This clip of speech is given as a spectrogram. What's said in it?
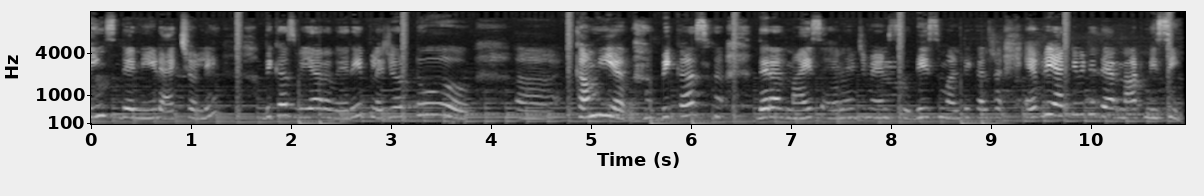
things they need actually because we are a very pleasure to uh, come here. Because there are nice arrangements this multicultural every activity they are not missing.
